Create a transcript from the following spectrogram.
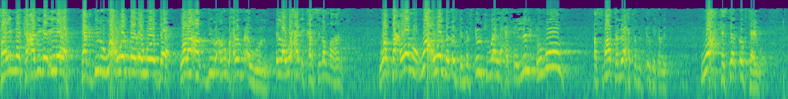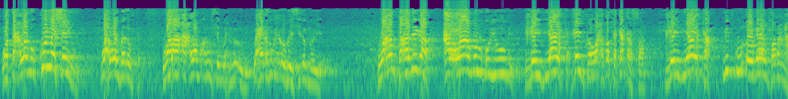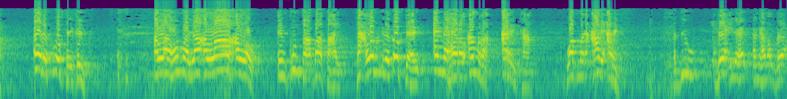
fainaka adiga ilaah taqdiru wax walbaad awoodaa walaa aqdiru anugu waxba ma awoodo ilaa waxaad ikarsida maahani. Wa taclamu wax walbaad ogtahay mafcuulkii waa la xadfay lilcumuum asbaabta loo xadfa mafcuulka ka mida wax kastaad og tahay wa taclamu kula shay wax walbaad ogtahay. Walaa aclamu anuguse wax ma ogin waxaad adugu i ogeysido mooye wa anta adiga callaamu lguyuubi haybyaalka aybka waa dadka ka qarsoon haybyaalka mid u ogaal badana aadaad u og tahay qaybka allaahumma yaa allah allow in kunta haddaad tahay taclamu inaad og tahay anna haada alamra arrinkan. Waad magacaabi arrinka. Haddii uu beec yahay ana hada albeec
